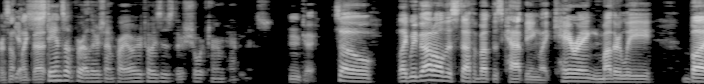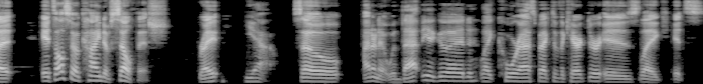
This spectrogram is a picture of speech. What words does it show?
Or something like that. Stands up for others and prioritizes their short-term happiness. Okay. So, like, we've got all this stuff about this cat being, like, caring, motherly, but it's also kind of selfish, right? Yeah. So, I don't know, would that be a good, like, core aspect of the character is, like, it's,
